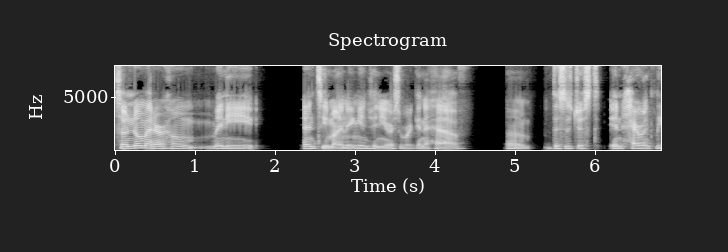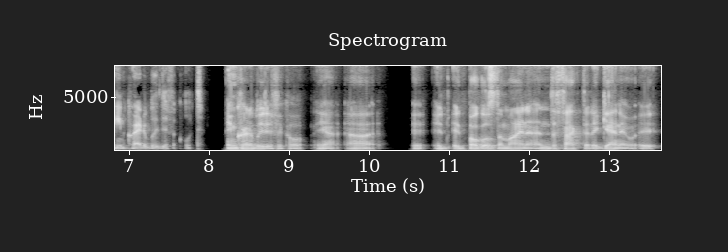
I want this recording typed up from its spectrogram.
so no matter how many anti-mining engineers we're going to have. Um, this is just inherently incredibly difficult. Incredibly difficult, yeah. Uh, it, it, it boggles the mind, and the fact that again it, it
